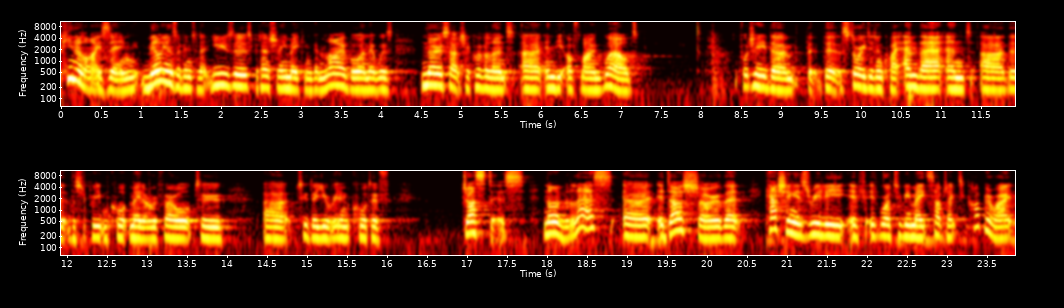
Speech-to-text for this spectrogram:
penalizing millions of internet users, potentially making them liable, and there was no such equivalent uh, in the offline world. Unfortunately, the, the, the, story didn't quite end there, and uh, the, the, Supreme Court made a referral to uh, to the European Court of Justice. Nonetheless, uh, it does show that caching is really, if it were to be made subject to copyright,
